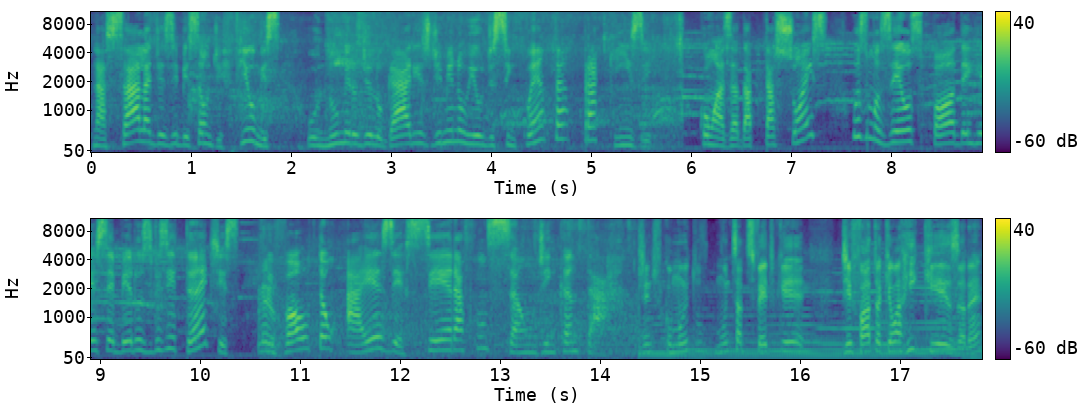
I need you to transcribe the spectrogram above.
Na sala de exibição de filmes, o número de lugares diminuiu de 50 para 15. Com as adaptações, os museus podem receber os visitantes e voltam a exercer a função de encantar. A gente ficou muito, muito satisfeito porque, de fato, aqui é uma riqueza, né?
